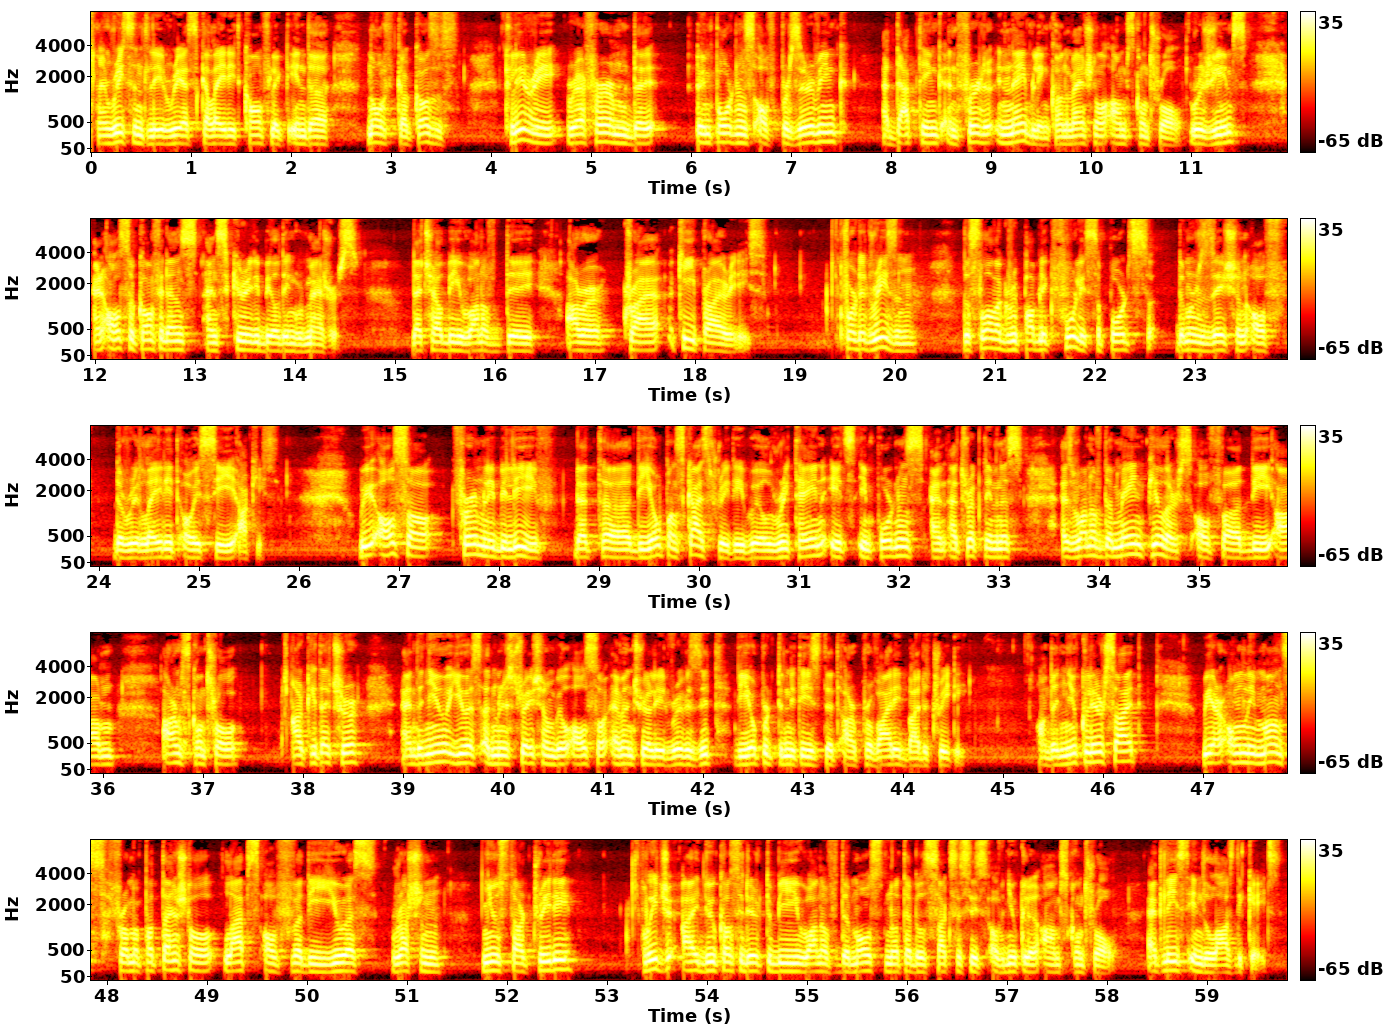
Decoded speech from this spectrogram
and recently re escalated conflict in the North Caucasus, clearly reaffirm the importance of preserving, adapting, and further enabling conventional arms control regimes and also confidence and security building measures that shall be one of the, our key priorities. For that reason, the Slovak Republic fully supports the modernization of the related OSCE acquis. We also firmly believe that uh, the Open Skies Treaty will retain its importance and attractiveness as one of the main pillars of uh, the arm, arms control architecture, and the new US administration will also eventually revisit the opportunities that are provided by the treaty. On the nuclear side, we are only months from a potential lapse of the US Russian New START treaty, which I do consider to be one of the most notable successes of nuclear arms control, at least in the last decades.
